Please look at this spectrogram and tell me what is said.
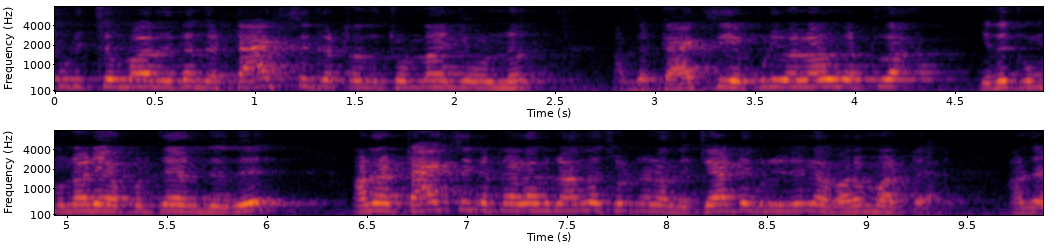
பிடிச்ச மாதிரி இருக்குது அந்த டேக்ஸு கட்டுறது சொன்னாங்க ஒன்று அந்த டேக்ஸி எப்படி வேணாலும் கட்டலாம். இதுக்கு முன்னாடி அப்படி தான் இருந்தது. ஆனால் டேக்ஸு கட்டுற அளவுக்கு நான் தான் சொல்கிறேன் அந்த கேட்டகரியில நான் வரமாட்டேன். அந்த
